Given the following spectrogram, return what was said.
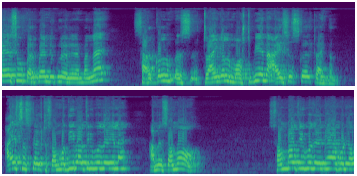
ବେସ୍କୁ ପେରପେଣ୍ଡିକୁଲାର ମାନେ ସାର୍କଲ୍ ଟ୍ରାଇଙ୍ଗଲ୍ ମଷ୍ଟ ବି ଏନ୍ ଆଇସୋସ୍କେଲ୍ ଟ୍ରାଇଙ୍ଗଲ୍ ଆଇସୋସ୍କେଲ୍ ସମ ଦ୍ୱିବାହୁ ତ୍ରିଭୁଜ ହେଇଗଲା ଆମେ ସମ সম্ভাব ত্রিভুজ লেখা পড়িও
